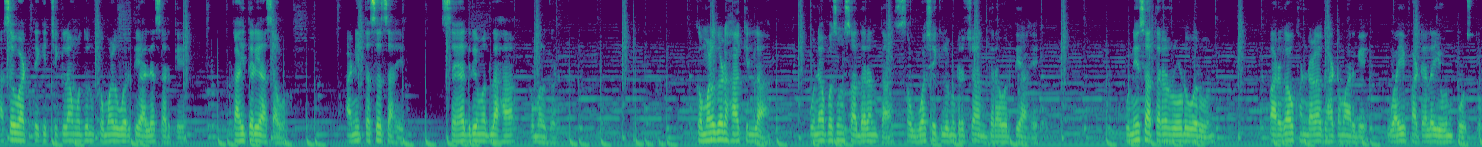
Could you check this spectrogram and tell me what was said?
असं वाटते की चिखलामधून कमळवरती आल्यासारखे काहीतरी असावं. आणि तसंच आहे. सह्याद्रीमधला हा कमळगड कमळगड हा किल्ला पुण्यापासून साधारणतः सव्वाशे किलोमीटरच्या अंतरावरती आहे. पुणे सातारा रोडवरून पारगाव खंडाळा घाटमार्गे वाई फाट्याला येऊन पोहोचतो.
